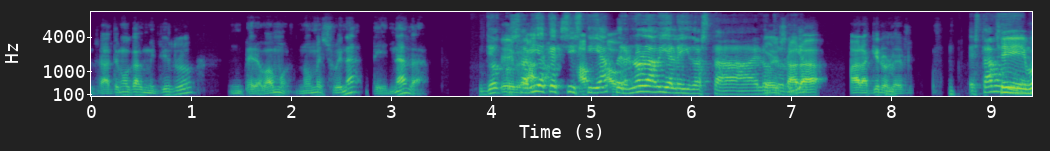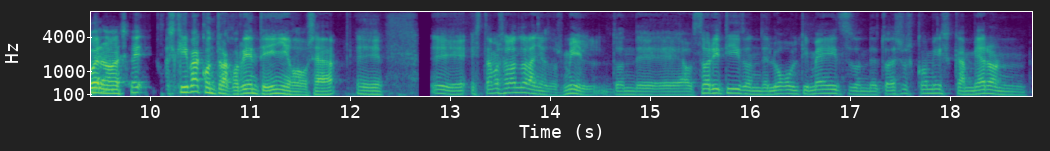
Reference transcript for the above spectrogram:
o sea, tengo que admitirlo, pero vamos, no me suena de nada. Yo eh, sabía que existía, ah, ah, pero no lo había leído hasta el pues otro ahora, día. Ahora quiero leerlo. Está muy Sí, bien, bueno, ¿eh? es que, es que iba contracorriente, Íñigo. O sea, eh, eh, estamos hablando del año 2000, donde Authority, donde luego Ultimates, donde todos esos cómics cambiaron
